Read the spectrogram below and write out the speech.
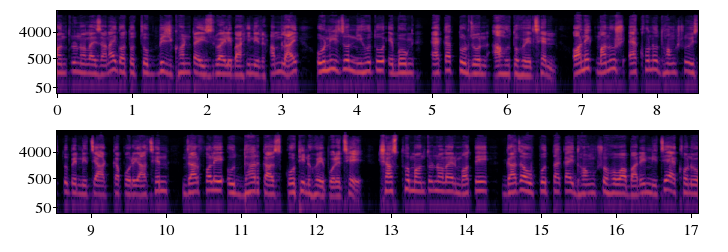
মন্ত্রণালয় জানায় গত চব্বিশ ঘণ্টা ইসরায়েলি বাহিনীর হামলায় উনিশ জন নিহত এবং একাত্তর জন আহত হয়েছেন। অনেক মানুষ এখনও ধ্বংসস্তূপের নিচে আটকা পড়ে আছেন, যার ফলে উদ্ধার কাজ কঠিন হয়ে পড়েছে। স্বাস্থ্য মন্ত্রণালয়ের মতে, গাজা উপত্যকায় ধ্বংস হওয়া বাড়ির নিচে এখনও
